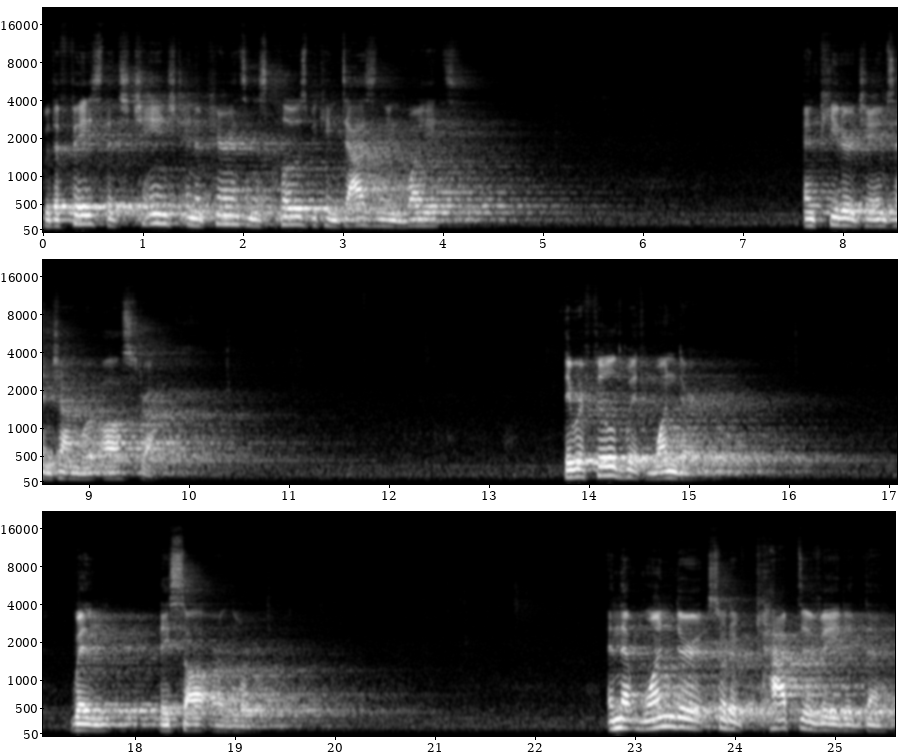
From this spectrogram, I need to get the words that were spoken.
with a face that's changed in appearance, and his clothes became dazzling white. And Peter, James, and John were awestruck. They were filled with wonder when they saw our Lord. And that wonder sort of captivated them.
